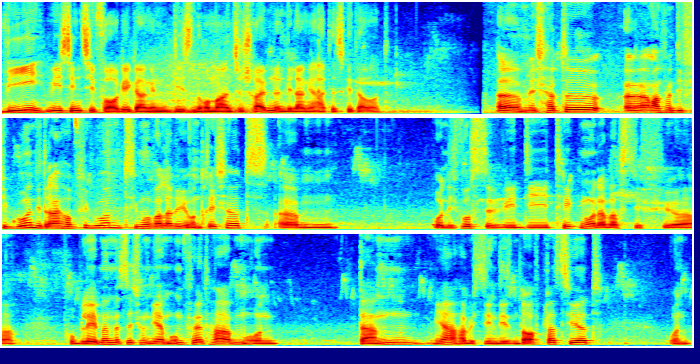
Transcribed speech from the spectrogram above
wie, wie sind Sie vorgegangen, diesen Roman zu schreiben und wie lange hat es gedauert? Ähm, ich hatte äh, am Anfang die Figuren, die drei Hauptfiguren, Timo, Valerie und Richard. Ähm, und ich wusste, wie die ticken oder was die für Probleme mit sich und ihrem Umfeld haben. Und dann ja, habe ich sie in diesem Dorf platziert und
